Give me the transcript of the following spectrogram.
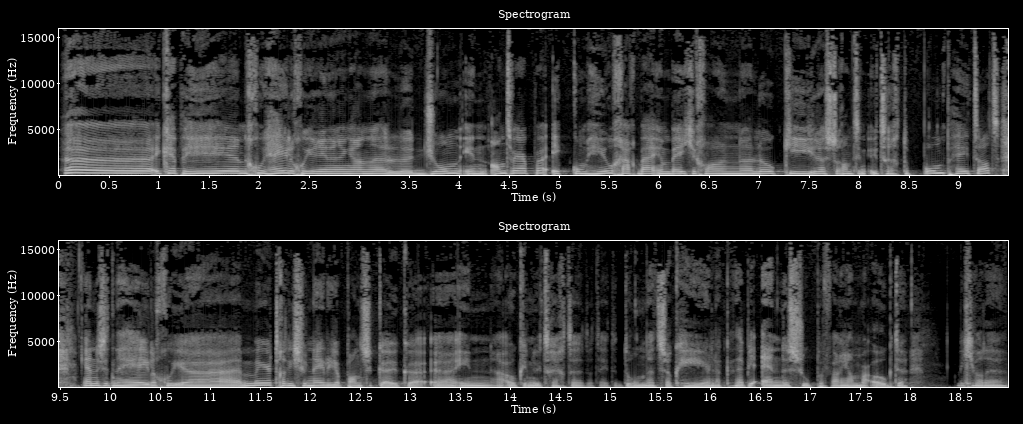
Eh, ik heb een goeie, hele goede herinnering aan eh, Le John in Antwerpen. Ik kom heel graag bij een beetje gewoon eh, low-key restaurant in Utrecht. De Pomp heet dat. En er zit een hele goede, meer traditionele Japanse keuken in. ook in Utrecht. dat heet de Don. Dat is ook heerlijk. Dan heb je en de soepen variant, maar ook de, weet je wel, de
